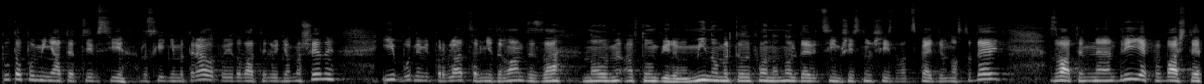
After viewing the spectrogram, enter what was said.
тут, поміняти ці всі розхідні матеріали, повідавати людям машини і будемо відправлятися в Нідерланди за новими автомобілями. Мій номер телефону 097 606 25 99. Звати мене Андрій. Як ви бачите,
